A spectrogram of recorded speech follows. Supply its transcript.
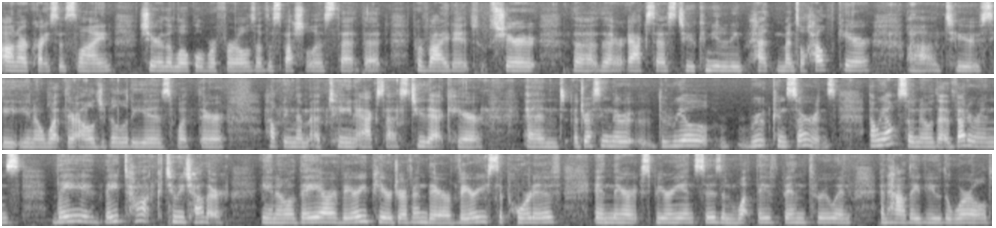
on our crisis line, share the local referrals of the specialists that, that provide it, share the, their access to community mental health care, uh, to see you know what their eligibility is, what they're helping them obtain access to that care and addressing their the real root concerns. And we also know that veterans they they talk to each other. You know, they are very peer driven, they are very supportive in their experiences and what they've been through and, and how they view the world.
